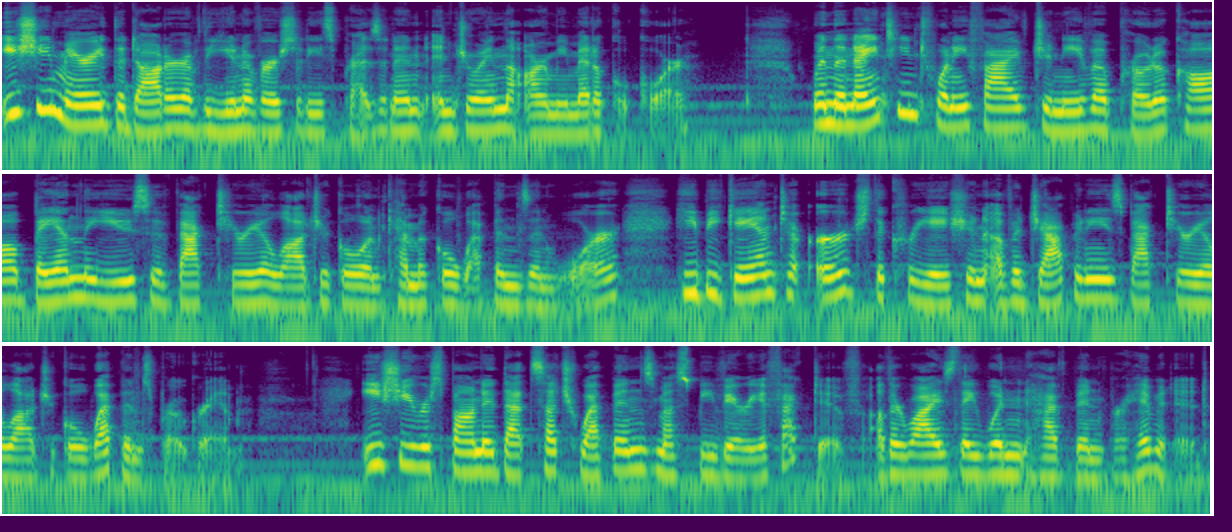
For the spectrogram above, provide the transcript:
Ishii married the daughter of the university's president and joined the Army Medical Corps. When the 1925 Geneva Protocol banned the use of bacteriological and chemical weapons in war, he began to urge the creation of a Japanese bacteriological weapons program. Ishii responded that such weapons must be very effective, otherwise, they wouldn't have been prohibited.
